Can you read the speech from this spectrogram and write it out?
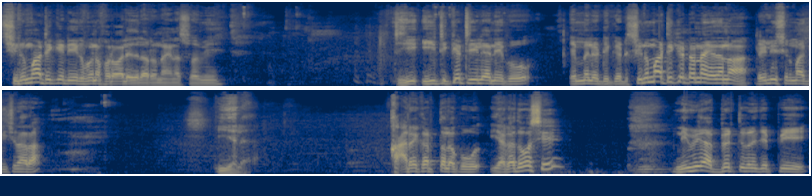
సినిమా టికెట్ ఇవ్వకపోయినా పర్వాలేదు నాయన స్వామి. ఈ ఈ టికెట్ ఇలే నీకు ఎమ్మెల్యే టికెట్. సినిమా టికెట్ అన్నా ఏదన్నా రిలీజ్ సినిమాకి ఇచ్చినారా? ఇయ్యలే. కార్యకర్తలకు ఎగదోసి నువ్వే అభ్యర్థివని చెప్పి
